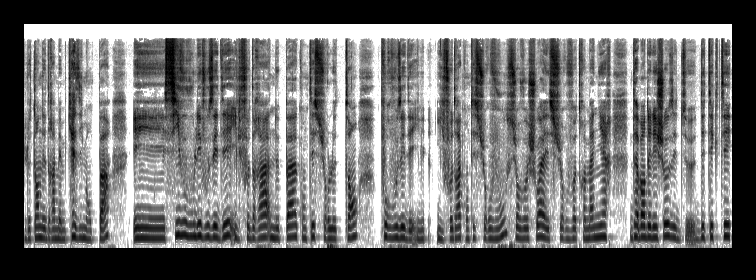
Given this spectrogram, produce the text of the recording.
Le temps n'aidera même quasiment pas. Et si vous voulez vous aider, il faudra ne pas compter sur le temps pour vous aider. Il, faudra compter sur vous, sur vos choix et sur votre manière d'aborder les choses et de détecter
